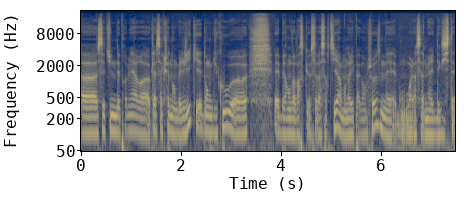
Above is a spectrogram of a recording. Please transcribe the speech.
Euh, c'est une des premières euh, class action en Belgique, et donc du coup, euh, eh ben on va voir ce que ça va sortir. À mon avis, pas grand-chose, mais bon, voilà, ça a le mérite d'exister.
